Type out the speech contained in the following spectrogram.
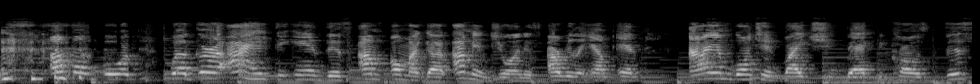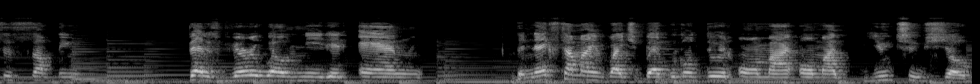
I'm on board. Well, girl, I hate to end this. I'm oh my god, I'm enjoying this. I really am. And I am going to invite you back because this is something that is very well needed and the next time I invite you back, we're going to do it on my on my YouTube show,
